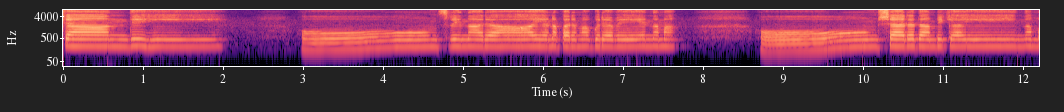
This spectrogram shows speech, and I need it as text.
ശാന്തി. ഓം ശ്രീനാരായണ പരമഗുരവേ നമ. ഓം ശാരദാംബികായേ നമ.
